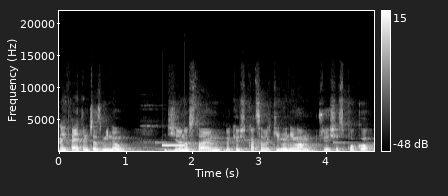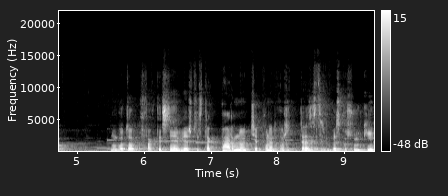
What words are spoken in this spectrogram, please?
No i fajnie ten czas minął. Dziś rano wstałem, jakiegoś kaca wielkiego nie mam, czuję się spoko. No bo to faktycznie, wiesz, to jest tak parno, ciepło na dworze. Teraz jesteśmy bez koszulki,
